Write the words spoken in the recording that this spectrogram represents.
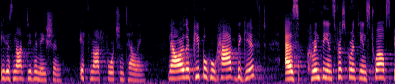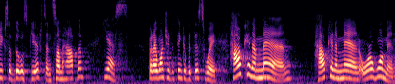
it is not divination, it's not fortune telling. Now, are there people who have the gift, as Corinthians, 1 Corinthians 12 speaks of those gifts, and some have them? Yes. But I want you to think of it this way How can a man, how can a man or a woman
